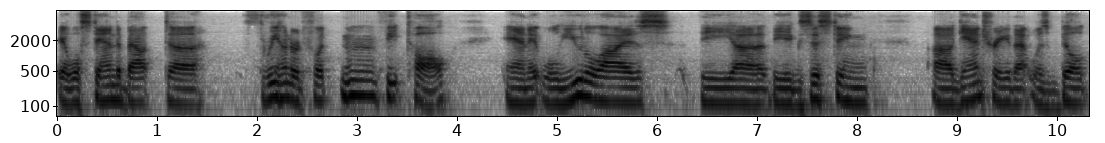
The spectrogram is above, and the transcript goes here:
it will stand about 300 foot mm, feet tall, and it will utilize the uh, the existing uh, gantry that was built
